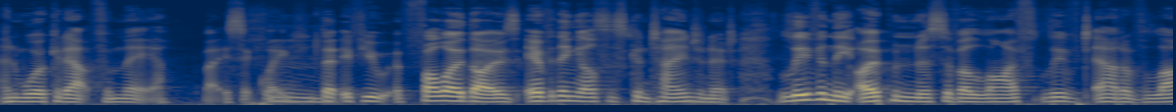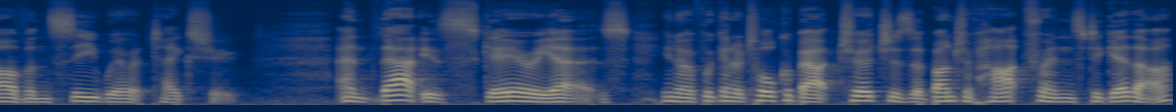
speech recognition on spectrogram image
and work it out from there, basically. Hmm. That if you follow those, everything else is contained in it. Live in the openness of a life lived out of love and see where it takes you. And that is scary as. You know, if we're going to talk about churches, a bunch of heart friends together,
